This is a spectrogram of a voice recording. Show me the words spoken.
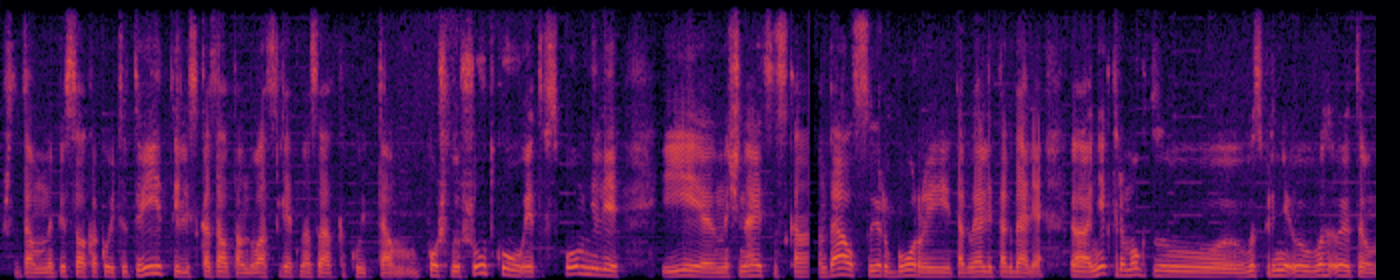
что там написал какой-то твит или сказал там 20 лет назад какую-то там пошлую шутку, это вспомнили, и начинается скандал, сыр, бор и так далее, и так далее. А, некоторые могут э, воспри... это,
